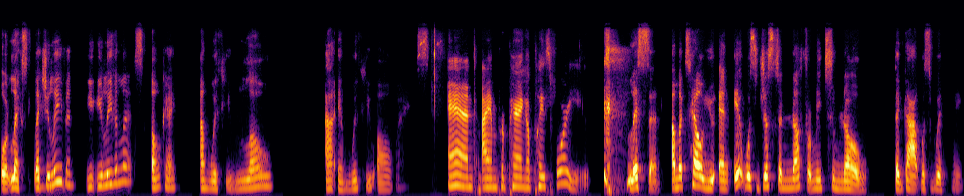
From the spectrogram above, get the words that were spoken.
Or Lex, Lex, you mm-hmm. leaving? You, you leaving, Lex? Okay, I'm with you. Lo, I am with you always. And I am preparing a place for you. Listen, I'm gonna tell you, and it was just enough for me to know that God was with me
